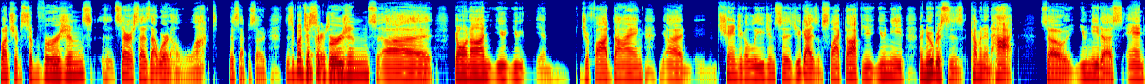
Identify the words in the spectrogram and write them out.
bunch of subversions. Sarah says that word a lot this episode. There's a bunch of Subversions. uh, going on. You you yeah, Jaffa dying, uh, changing allegiances. You guys have slacked off. You you need Anubis is coming in hot, so you need us. And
